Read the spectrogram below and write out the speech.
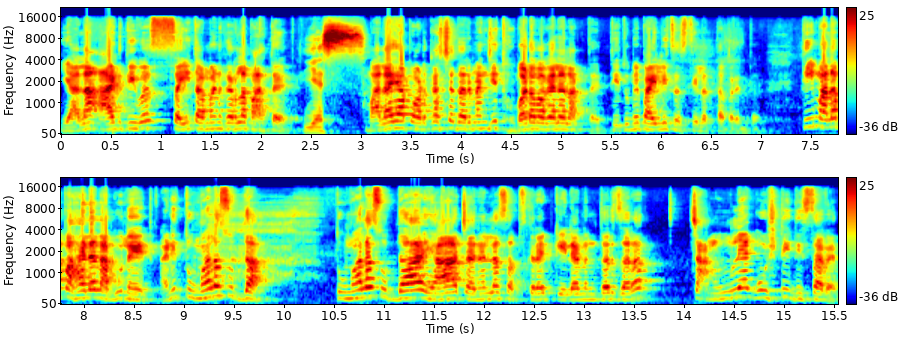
याला आठ दिवस सई तामणकरला पाहतायत. येस मला ह्या पॉडकास्टच्या दरम्यान जी थोबाड बघायला लागतायत ती तुम्ही पाहिलीच असतील आतापर्यंत ती मला पाहायला लागू नयेत आणि तुम्हाला सुद्धा तुम्हाला सुद्धा ह्या चॅनलला सबस्क्राईब केल्यानंतर जरा चांगल्या गोष्टी दिसाव्यात.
